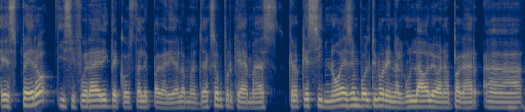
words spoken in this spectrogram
Espero, y si fuera Eric de Costa le pagaría a Lamar Jackson, porque además creo que si no es en Baltimore, en algún lado le van a pagar a,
